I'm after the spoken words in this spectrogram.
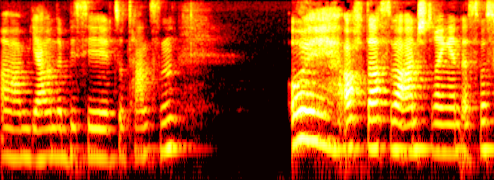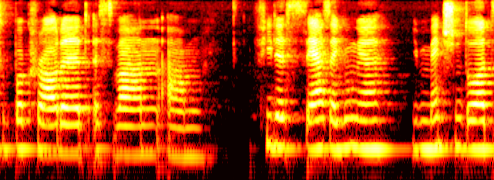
ähm, ja, und ein bisschen zu tanzen. Ui, auch das war anstrengend. Es war super crowded. Es waren ähm, viele sehr, sehr junge Menschen dort.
